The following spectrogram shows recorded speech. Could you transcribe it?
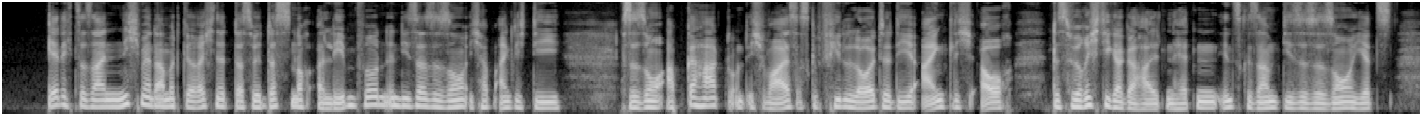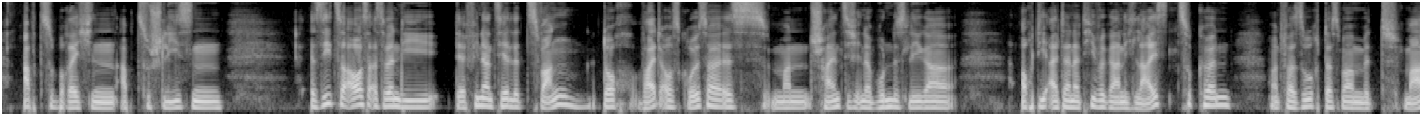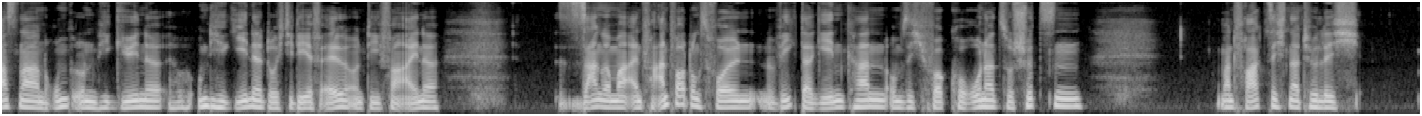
ehrlich zu sein, nicht mehr damit gerechnet, dass wir das noch erleben würden in dieser Saison. Ich habe eigentlich die Saison abgehakt und ich weiß, es gibt viele Leute, die eigentlich auch das für richtiger gehalten hätten, insgesamt diese Saison jetzt abzubrechen, abzuschließen es sieht so aus, als wenn die, der finanzielle Zwang doch weitaus größer ist. Man scheint sich in der Bundesliga auch die Alternative gar nicht leisten zu können. Man versucht, dass man mit Maßnahmen rund um Hygiene, um die Hygiene durch die DFL und die Vereine, sagen wir mal, einen verantwortungsvollen Weg da gehen kann, um sich vor Corona zu schützen. Man fragt sich natürlich,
